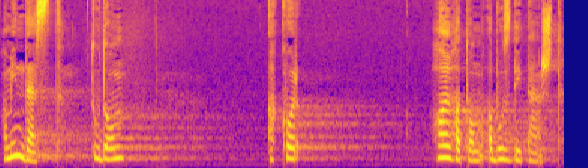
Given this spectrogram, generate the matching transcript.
Ha mindezt tudom, akkor hallhatom a buzdítást,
